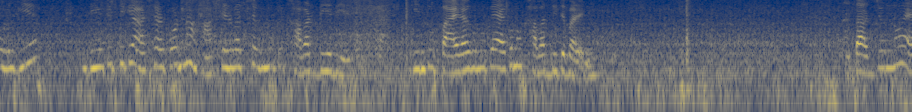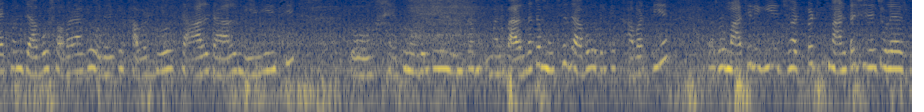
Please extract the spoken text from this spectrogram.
হলো গিয়ে ডিউটির থেকে আসার পর না হাঁসের বাচ্চাগুলোকে খাবার দিয়ে দিয়েছি। কিন্তু পায়রাগুলোকে এখনও খাবার দিতে পারেনি। তার জন্য এখন যাব সবার আগে ওদেরকে খাবার দেবো। চাল, ডাল নিয়ে নিয়েছি। তো এখন ওদেরকে রুমটা মানে বারান্দাটা মুছে যাব ওদেরকে খাবার দিয়ে। তারপর মাছে গিয়ে ঝটপট স্নানটা সেরে চলে আসব।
